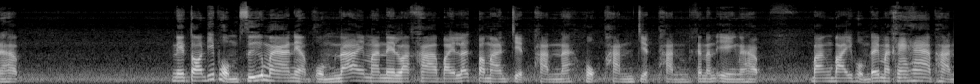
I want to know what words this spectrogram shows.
นะครับ ในตอนที่ผมซื้อมาเนี่ยผมได้มาในราคาใบละประมาณเจ็ดพันนะหกพันเจ็ดพันแค่นั้นเองนะครับ บางใบผมได้มาแค่ห้าพัน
